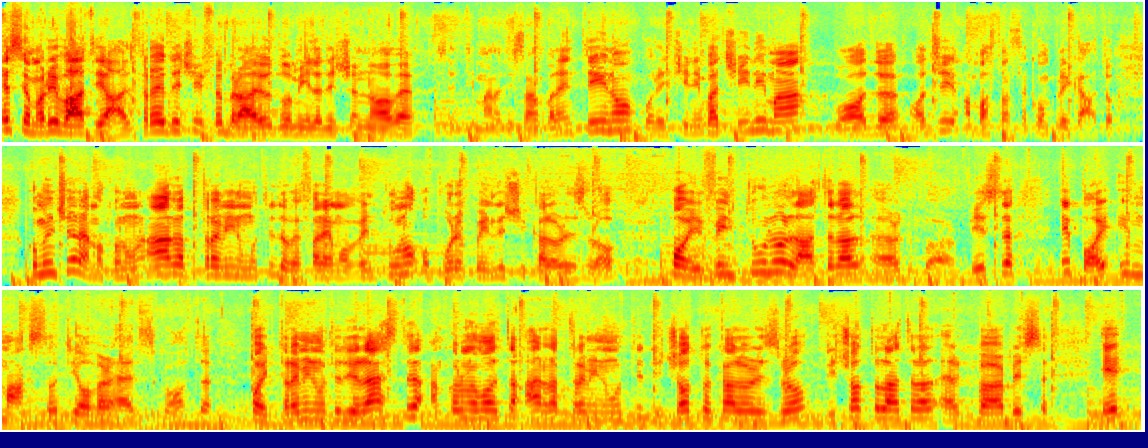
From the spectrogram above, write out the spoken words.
E siamo arrivati al 13 febbraio 2019, settimana di San Valentino, cuoricini bacini, ma WOD oggi abbastanza complicato. Cominceremo con un Arab 3 minuti dove faremo 21 oppure 15 calorie slow, poi 21 lateral erg burpees e poi il max di overhead squat. Poi 3 minuti di rest, ancora una volta Arab 3 minuti, 18 calorie slow, 18 lateral erg burpees e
